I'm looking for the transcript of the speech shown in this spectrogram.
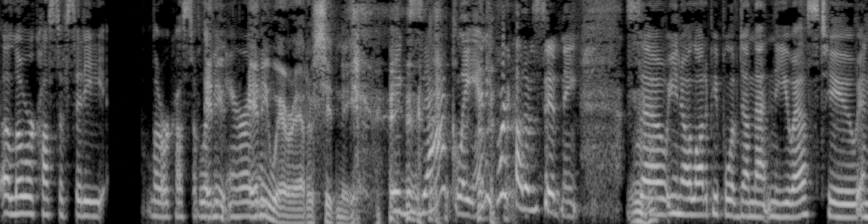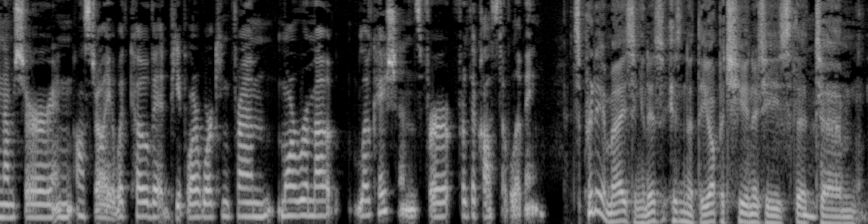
a lower cost of city lower cost of living Any, area. Anywhere out of Sydney. exactly. Anywhere out of Sydney. So, mm-hmm. you know, a lot of people have done that in the US too. And I'm sure in Australia with COVID, people are working from more remote locations for, for the cost of living. It's pretty amazing, isn't it? The opportunities that mm. um,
